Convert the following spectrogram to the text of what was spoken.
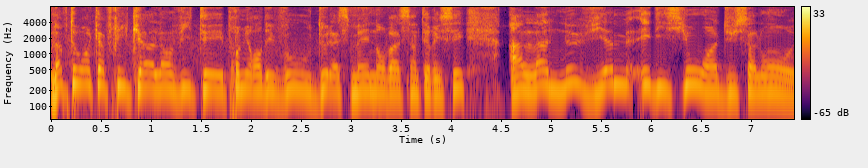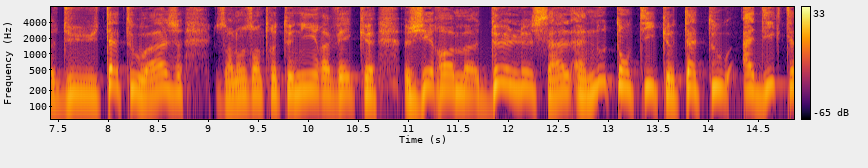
L'Afterwork Africa, l'invité, premier rendez-vous de la semaine, on va s'intéresser à la neuvième édition hein, du salon du tatouage. Nous allons entretenir avec Jérôme Delessal, un authentique tatou addict.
